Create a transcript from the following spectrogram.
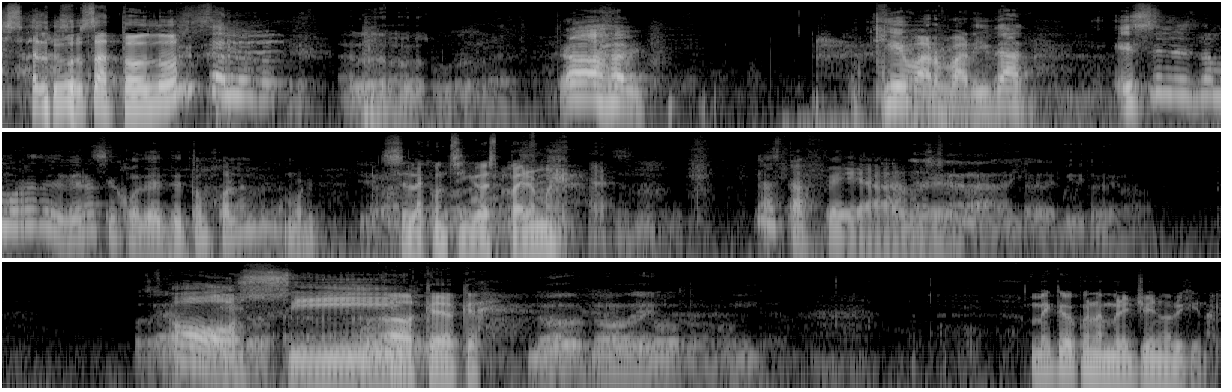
Saludos a todos. Saludos a todos los putos. Ay. Qué barbaridad. ¿Esa es la morra de, veras, hijo de, de Tom Holland, güey? La morrita. Se la consiguió a Spider-Man. No está fea, Ah, pues güey. Oh, Sí. Ok, ok. No, no del otro. Me quedo con la Mary Jane original.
